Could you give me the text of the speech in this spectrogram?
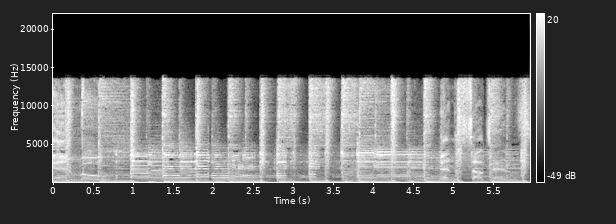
and roll. And the Sultans.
